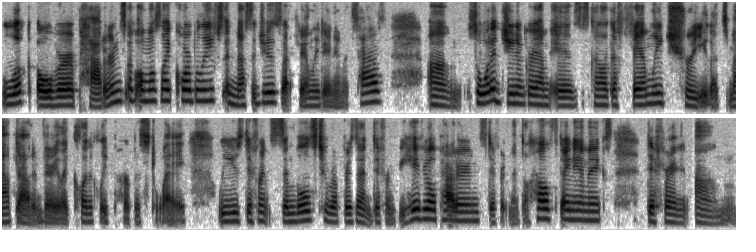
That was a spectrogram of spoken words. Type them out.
look over patterns of almost like core beliefs and messages that family dynamics have. Um, so what a genogram is, it's kind of like a family tree that's mapped out in very like clinically purposed way. We use different symbols to represent different behavioral patterns, different mental health dynamics, different um,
